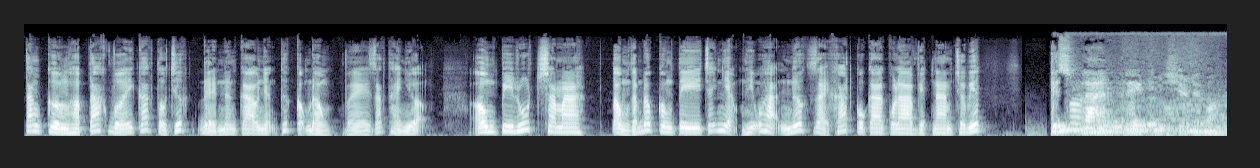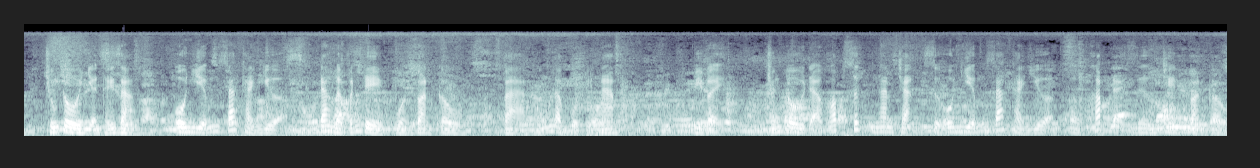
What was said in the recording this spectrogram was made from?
tăng cường hợp tác với các tổ chức để nâng cao nhận thức cộng đồng về rác thải nhựa. Ông Pirut Sama, Tổng Giám đốc Công ty Trách nhiệm hữu hạn nước giải khát Coca-Cola Việt Nam cho biết, Chúng tôi nhận thấy rằng ô nhiễm rác thải nhựa đang là vấn đề của toàn cầu và cũng là của Việt Nam. Vì vậy, chúng tôi đã góp sức ngăn chặn sự ô nhiễm rác thải nhựa ở khắp đại dương trên toàn cầu.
